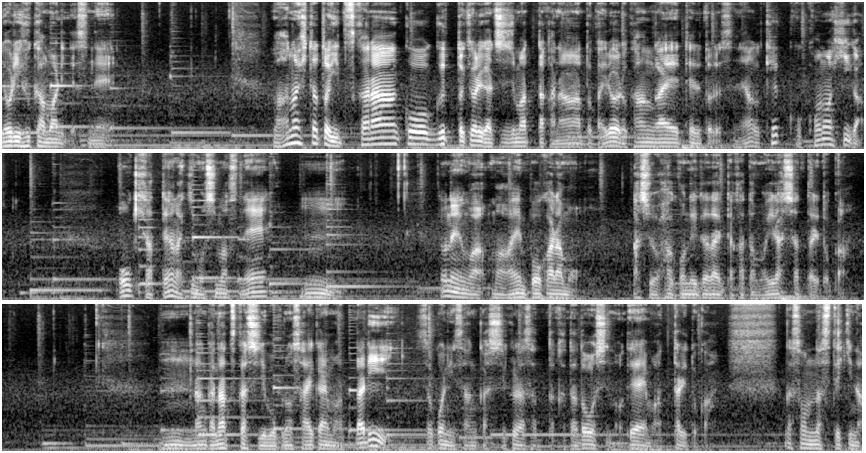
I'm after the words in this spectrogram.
より深まりですね、あ、あの人といつからこうぐっと距離が縮まったかなとかいろいろ考えてるとですねなんか結構この日が大きかったような気もしますね。うん。去年はまあ遠方からも足を運んでいただいた方もいらっしゃったりとか。うんなんか懐かしい僕の再会もあったりそこに参加してくださった方同士の出会いもあったりとかそんな素敵な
